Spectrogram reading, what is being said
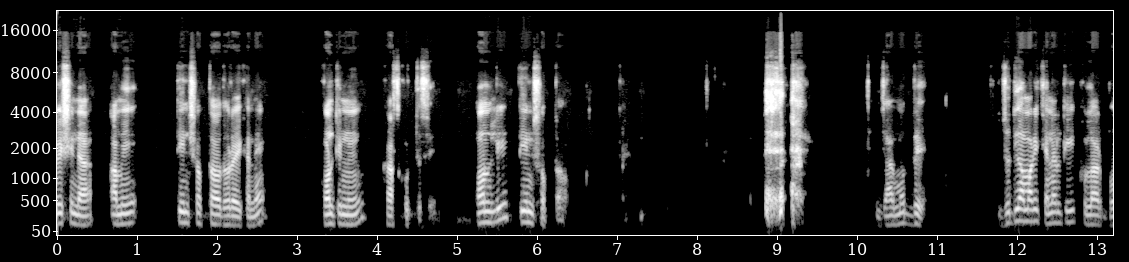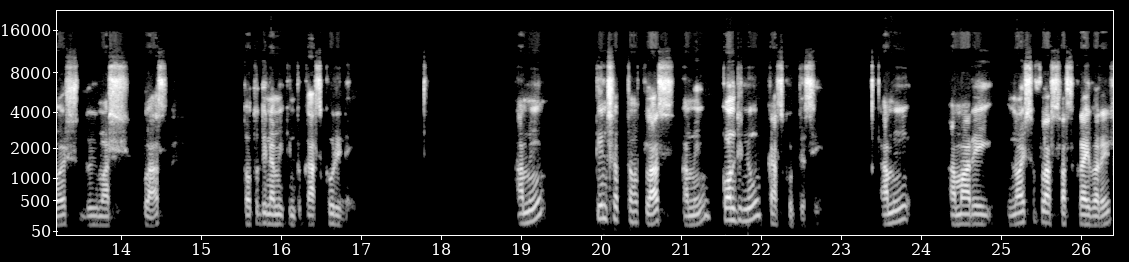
বেশি না, আমি তিন সপ্তাহ ধরে এখানে কন্টিনিউ কাজ করতেছি। অনলি তিন সপ্তাহ। যার মধ্যে যদিও আমার এই চ্যানেলটি খোলার বয়স দুই মাস প্লাস ততদিন আমি কিন্তু কাজ করি নাই। আমি তিন সপ্তাহ প্লাস আমি কন্টিনিউ কাজ করতেছি। আমি আমার এই নয়শো প্লাস সাবস্ক্রাইবারের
